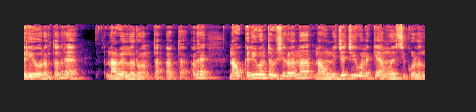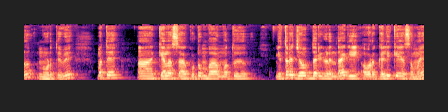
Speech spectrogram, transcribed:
ಕಲಿಯುವವರು ಅಂತಂದರೆ ನಾವೆಲ್ಲರೂ ಅಂತ ಅರ್ಥ. ಅಂದರೆ ನಾವು ಕಲಿಯುವಂಥ ವಿಷಯಗಳನ್ನು ನಾವು ನಿಜ ಜೀವನಕ್ಕೆ ಅನ್ವಯಿಸಿಕೊಳ್ಳಲು ನೋಡ್ತೇವೆ. ಮತ್ತು ಕೆಲಸ, ಕುಟುಂಬ ಮತ್ತು ಇತರ ಜವಾಬ್ದಾರಿಗಳಿಂದಾಗಿ ಅವರ ಕಲಿಕೆಯ ಸಮಯ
